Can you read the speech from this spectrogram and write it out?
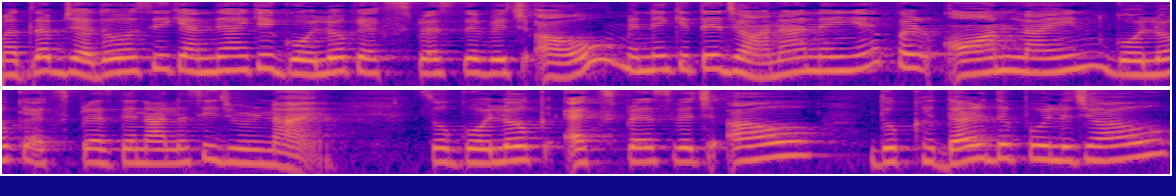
ਮਤਲਬ ਜਦੋਂ ਅਸੀਂ ਕਹਿੰਦੇ ਹਾਂ ਕਿ ਗੋਲੋਕ ਐਕਸਪ੍ਰੈਸ ਦੇ ਵਿੱਚ ਆਓ, ਮੈਨੇ ਕਿਤੇ ਜਾਣਾ ਨਹੀਂ ਹੈ, ਪਰ ਆਨਲਾਈਨ ਗੋਲੋਕ ਐਕਸਪ੍ਰੈਸ ਦੇ ਨਾਲ ਅਸੀਂ ਜੁੜਨਾ ਹੈ। ਸੋ ਗੋਲੋਕ ਐਕਸਪ੍ਰੈਸ ਵਿੱਚ ਆਓ, ਦੁੱਖ ਦਰਦ ਭੁੱਲ ਜਾਓ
